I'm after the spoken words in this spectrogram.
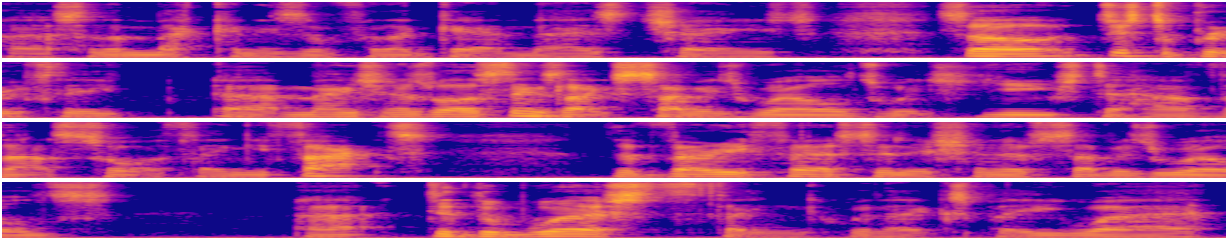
Uh, so the mechanism for that getting there has changed. So just to briefly uh, mention as well, there's things like Savage Worlds, which used to have that sort of thing. In fact, the very first edition of Savage Worlds uh, did the worst thing with XP, where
